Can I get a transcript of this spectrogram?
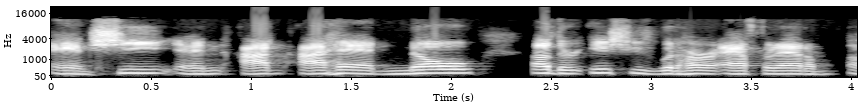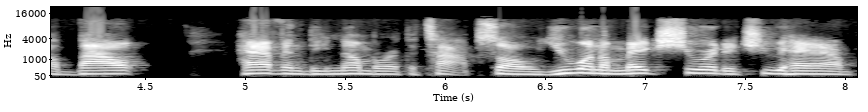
And she and I, I had no other issues with her after that about having the number at the top. So you want to make sure that you have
